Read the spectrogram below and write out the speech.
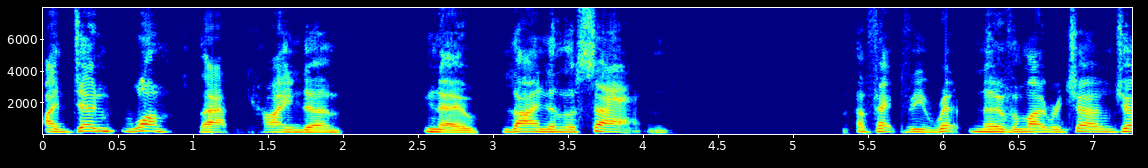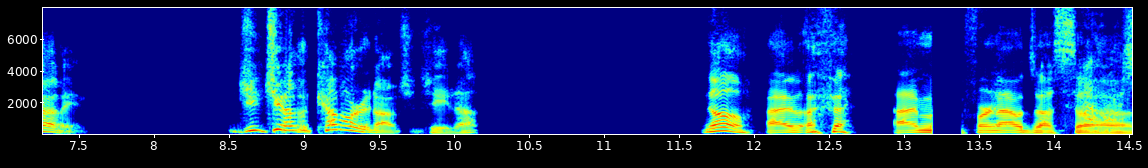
I don't want that kind of, you know, line in the sand effectively written over my return journey. Do, do you have a car in Argentina? No, I, I'm for now just. Uh...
